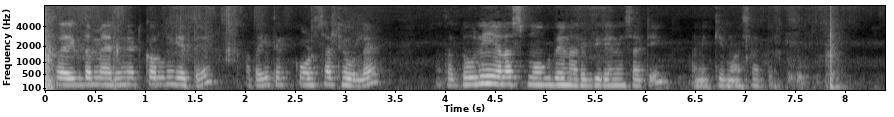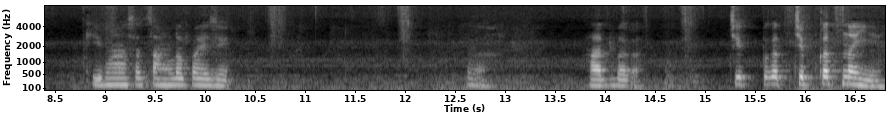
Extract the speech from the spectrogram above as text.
आता एकदा मॅरिनेट करून घेते. आता इथे कोळसा ठेवला आहे आता दोन्ही याला स्मोक देणार आहे बिर्याणीसाठी आणि किमासाठी. किमा असा चांगला पाहिजे. बघा. हात बघा. चिपकत चिपकत नाही आहे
